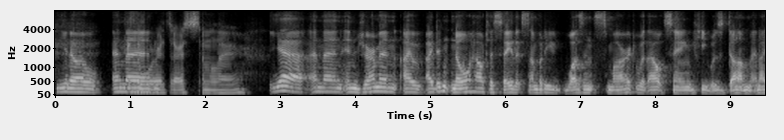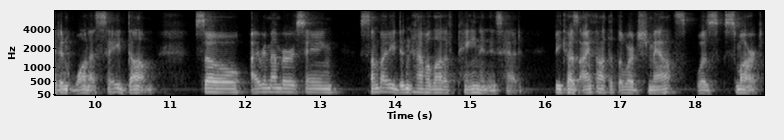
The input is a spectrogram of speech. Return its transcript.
You know, and then the words are similar. Yeah, and then in German, I I didn't know how to say that somebody wasn't smart without saying he was dumb, and I didn't want to say dumb. So I remember saying somebody didn't have a lot of pain in his head because I thought that the word Schmerz was smart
